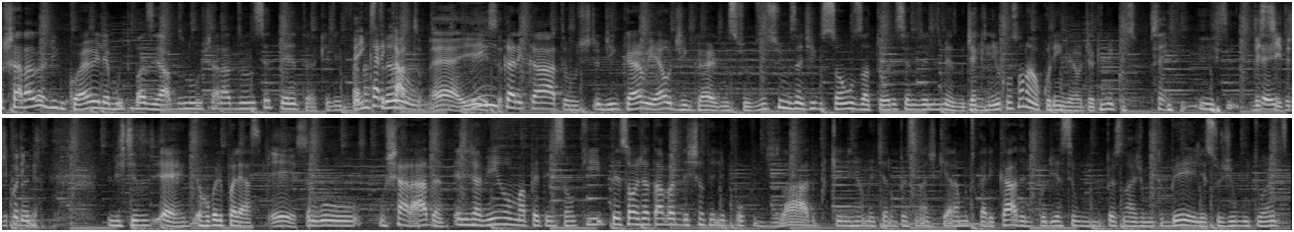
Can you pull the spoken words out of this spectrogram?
o charada de Inquiry ele é muito baseado no charada dos anos 70. Aquele Bem caricato. É, Bem isso. caricato. O Jim Carrey é o Jim Carrey nos filmes. Os filmes antigos são os atores sendo eles mesmos. Jack Uhum. Nicholson não é o Coringa, é o Jack Nicholson. Sim. Isso. Vestido É, de Coringa. Vestido de. É, de roupa de palhaço. Isso. O, o Charada, ele já vinha uma pretensão que o pessoal já tava deixando ele um pouco de lado, porque ele realmente era um personagem que era muito caricato, ele podia ser um personagem muito B, ele surgiu muito antes,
